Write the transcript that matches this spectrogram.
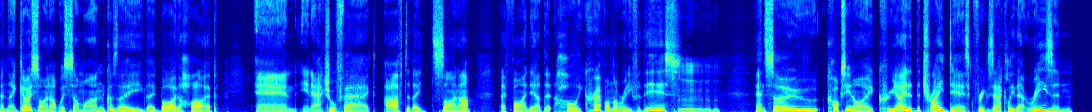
and they go sign up with someone because they they buy the hype and in actual fact after they sign up they find out that holy crap I'm not ready for this Mm-hmm. and so Coxie and I created the trade desk for exactly that reason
